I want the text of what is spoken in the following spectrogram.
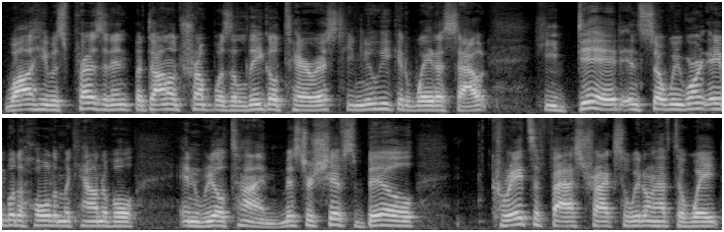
while he was president, but Donald Trump was a legal terrorist. He knew he could wait us out. He did, and so we weren't able to hold him accountable in real time. Mr. Schiff's bill creates a fast track so we don't have to wait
